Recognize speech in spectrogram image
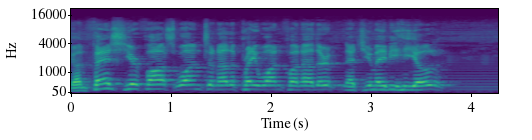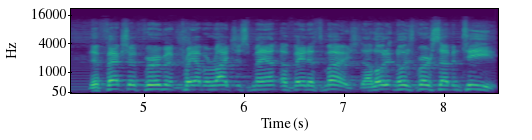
Confess your faults one to another, pray one for another, that you may be healed. The effectual fervent prayer of a righteous man availeth much. Now notice verse 17.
